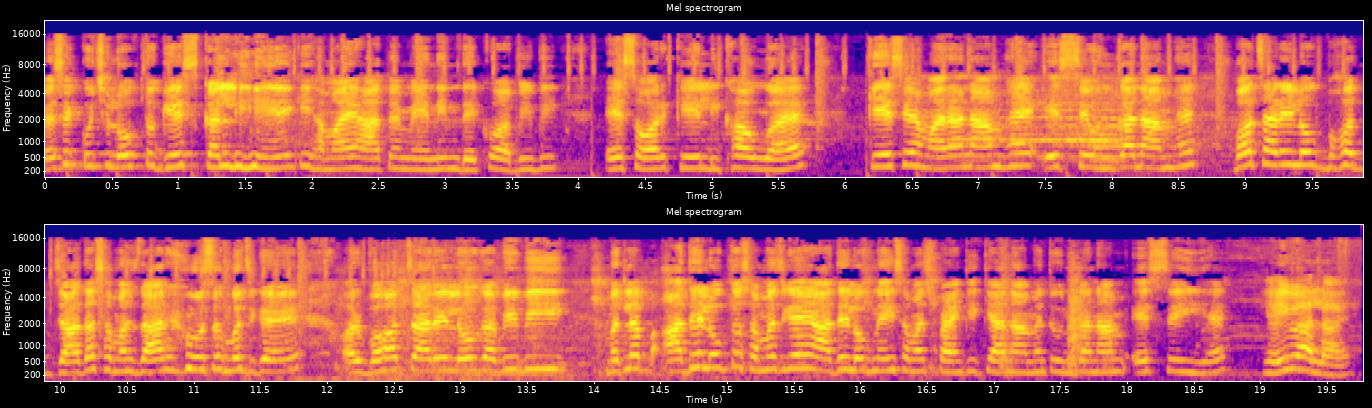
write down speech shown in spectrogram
वैसे कुछ लोग तो गेस कर लिए हैं कि हमारे हाथ में मेनिन देखो, अभी भी एस और के लिखा हुआ है। के से हमारा नाम है, एस से उनका नाम है। बहुत सारे लोग बहुत ज़्यादा समझदार हैं, वो समझ गए और बहुत सारे लोग अभी भी मतलब आधे लोग तो समझ गए आधे लोग नहीं समझ पाए कि क्या नाम है तो उनका नाम एस से ही है। यही वाला है।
